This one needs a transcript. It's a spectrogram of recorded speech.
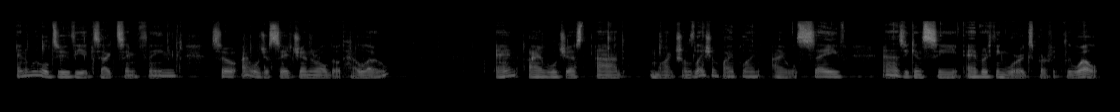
and we will do the exact same thing. So I will just say general.hello, and I will just add my translation pipeline. I will save, and as you can see, everything works perfectly well.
